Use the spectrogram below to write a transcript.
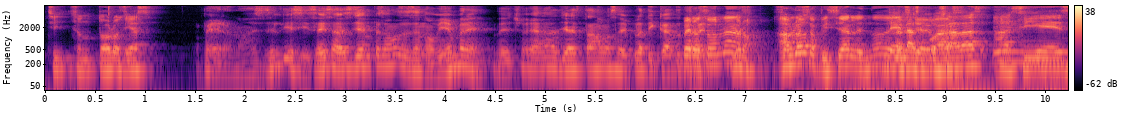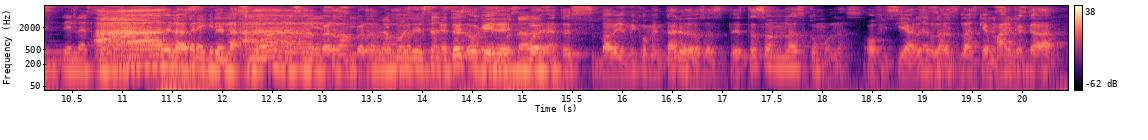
Sí, son todos los días. Pero no, es el 16, a veces ya empezamos desde noviembre. De hecho, ya, ya estábamos ahí platicando. Pero también. son las, Bueno, son hablo las oficiales, ¿no? De, las, vas- posadas, así es, de las que Ah, van de las. de la- ah, así es. perdón, así. perdón. Hablamos perdón. de esas. Entonces, ok, de pues, entonces va bien mi comentario. O sea, estas son las como las oficiales Las o las, las que marca cada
